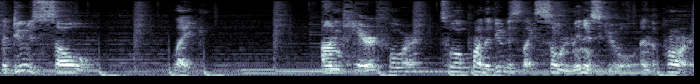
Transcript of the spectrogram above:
the dude is so like uncared for to a point. The dude is like so minuscule in the porn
